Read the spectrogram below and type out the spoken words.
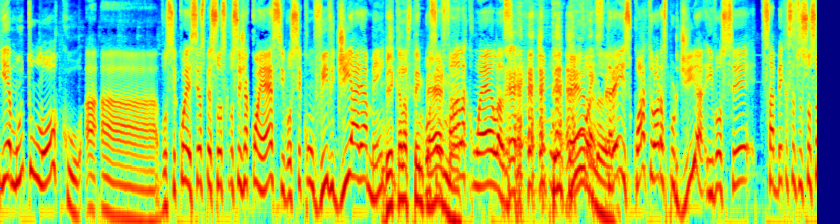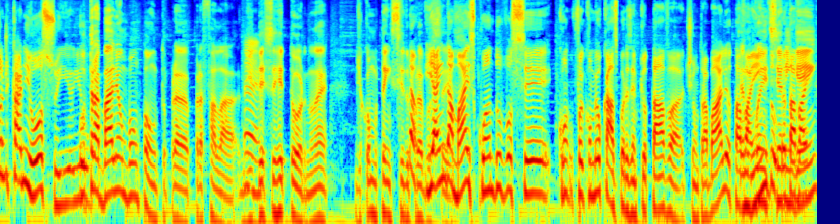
E é muito louco a, a- você conhecer as pessoas que você já conhece, você convive diariamente. Vê que elas têm Você perna. fala com elas, tipo, Tem duas, perna. três, quatro horas por dia e você saber que essas pessoas são de carne e osso. E, e O o- trabalho é um bom ponto pra, pra falar de- É. desse retorno, né? De como tem sido Não, pra vocês. e ainda mais quando você. Foi como o meu caso, por exemplo, que eu tava. Tinha um trabalho, eu tava não indo. Eu tava, e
